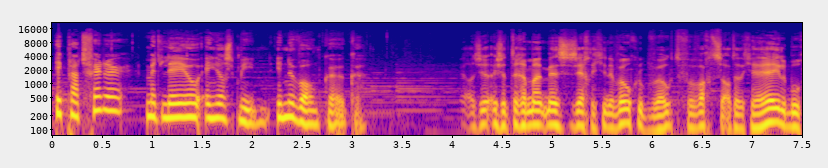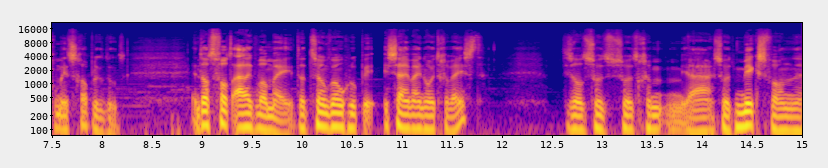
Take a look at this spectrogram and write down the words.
Ik praat verder met Leo en Jasmin in de woonkeuken. Als je, als je tegen mensen zegt dat je in een woongroep woont, verwachten ze altijd dat je een heleboel gemeenschappelijk doet. En dat valt eigenlijk wel mee. Dat zo'n woongroep zijn wij nooit geweest. Het is al een soort, soort, ja, soort mix van eh,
